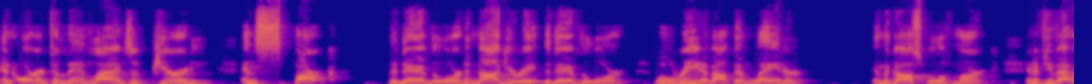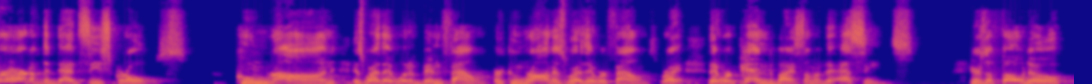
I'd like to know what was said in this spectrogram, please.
in order to live lives of purity and spark the day of the Lord, inaugurate the day of the Lord. We'll read about them later in the Gospel of Mark. And if you've ever heard of the Dead Sea Scrolls, Qumran is where they would have been found, or Qumran is where they were found, right? They were pinned by some of the Essenes. Here's a photo,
